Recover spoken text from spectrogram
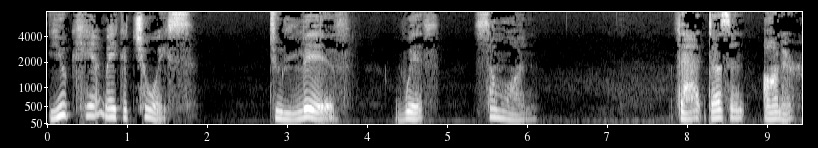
you can't make a choice to live with someone that doesn't honor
